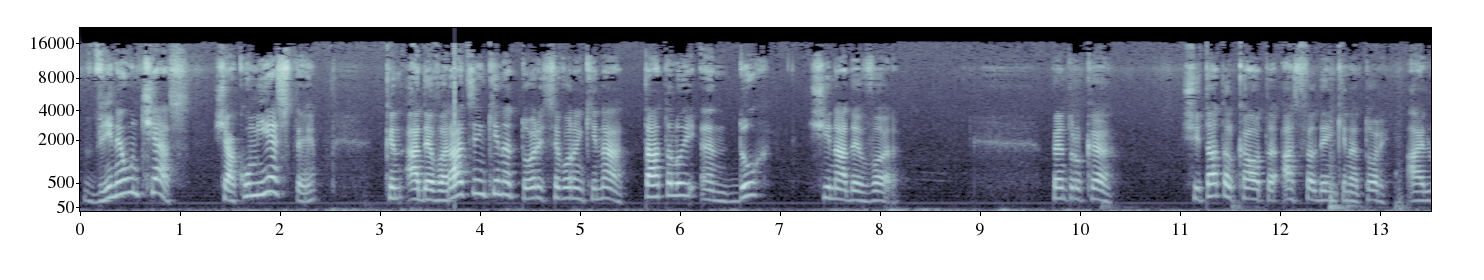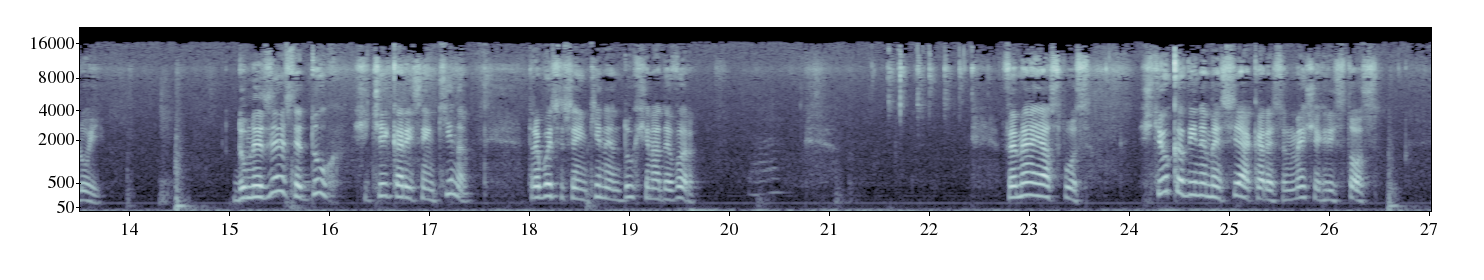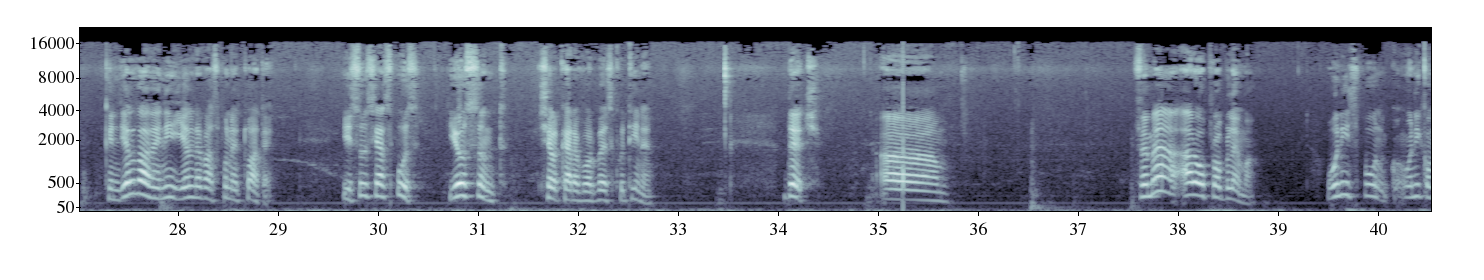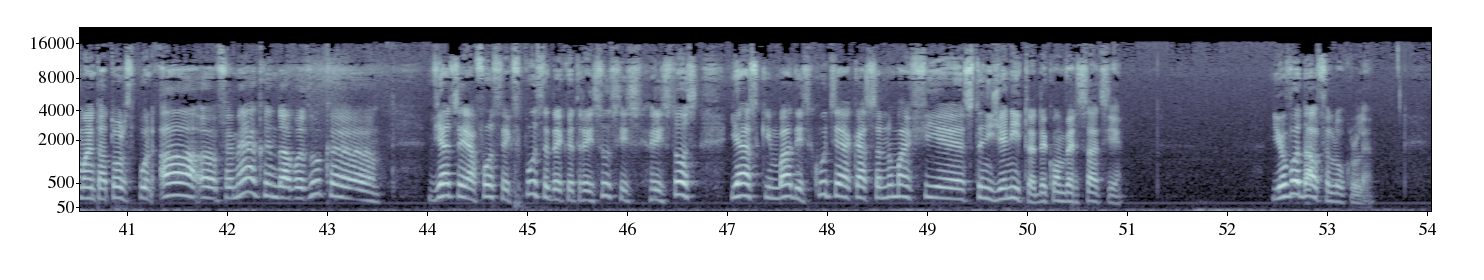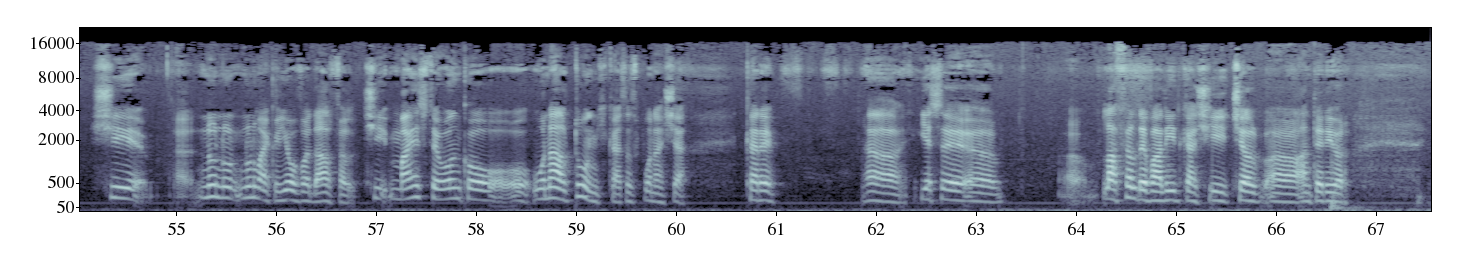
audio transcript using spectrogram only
Vine un ceas. Și acum este când adevărați închinători se vor închina Tatălui în duh și în adevăr. Pentru că și Tatăl caută astfel de închinători ai Lui. Dumnezeu este Duh și cei care se închină trebuie să se închine în Duh și în adevăr. Femeia i-a spus, știu că vine Mesia care se numește Hristos. Când El va veni, El ne va spune toate. Iisus i-a spus, eu sunt cel care vorbesc cu tine. Deci, uh, femeia are o problemă. Unii spun, unii comentatori spun, a, femeia când a văzut că viața i-a fost expusă de către Isus Hristos, ea a schimbat discuția ca să nu mai fie stânjenită de conversație. Eu văd altfel lucrurile. Și nu, nu, nu numai că eu văd altfel, ci mai este o, încă o, un alt unghi, ca să spun așa, care uh, este uh, uh, la fel de valid ca și cel uh, anterior.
